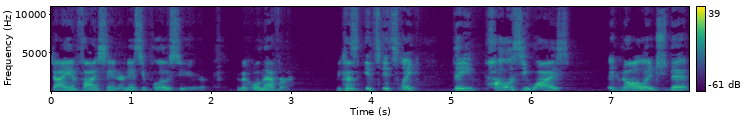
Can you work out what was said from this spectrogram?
Diane Feinstein or Nancy Pelosi or Mick will never because it's it's like they policy wise acknowledge that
